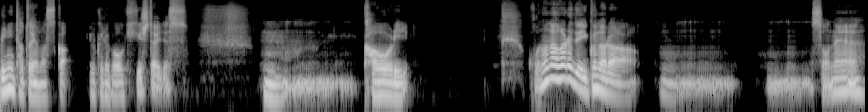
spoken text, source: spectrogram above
りに例えますか？よければお聞きしたいです。うん、香り。この流れで行くなら、うん、うん、そうね。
